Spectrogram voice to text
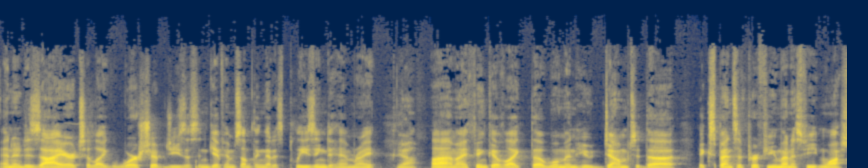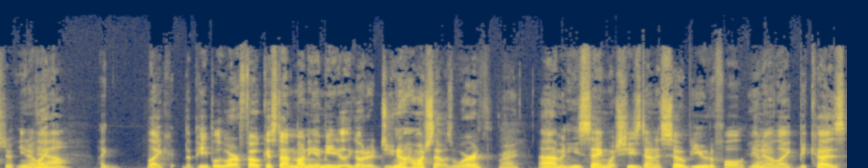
and a desire to like worship Jesus and give Him something that is pleasing to Him, right? Yeah. Um, I think of like the woman who dumped the expensive perfume on his feet and washed it. You know, like Yeah. like like the people who are focused on money immediately go to, do you know how much that was worth? Right. Um, and he's saying what she's done is so beautiful, you Yeah. know, like because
